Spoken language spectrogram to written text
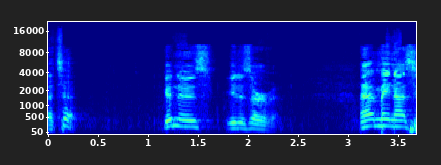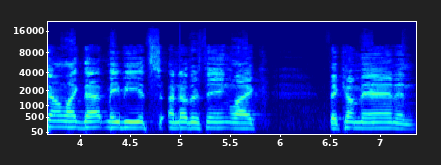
That's it. Good news. You deserve it. That may not sound like that. Maybe it's another thing like they come in and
